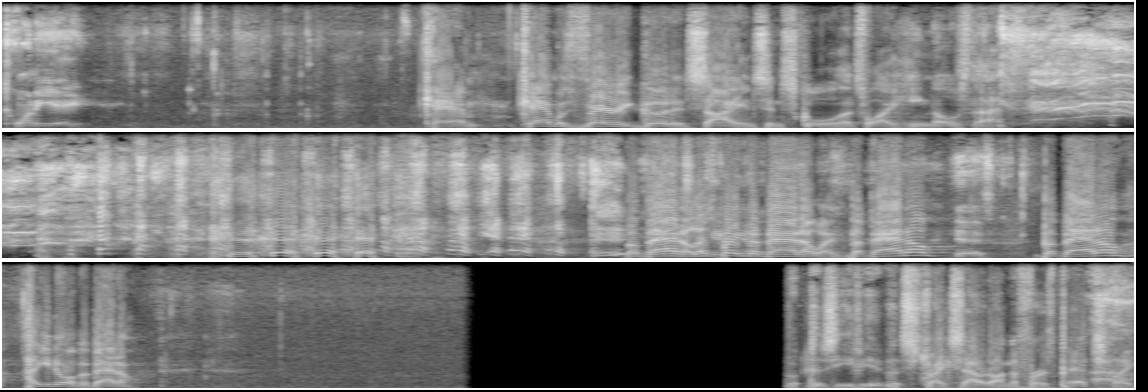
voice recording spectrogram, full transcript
28. Cam. Cam was very good at science in school. That's why he knows that. Babano, let's bring Babano in. Babano? Yes. Babano? How you doing, Babano? Does he strikes out on the first pitch? Like,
